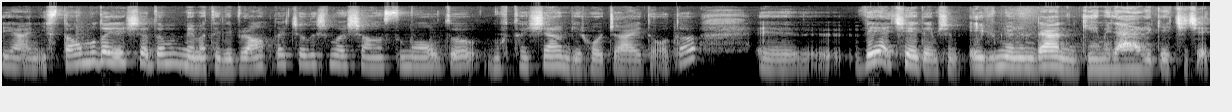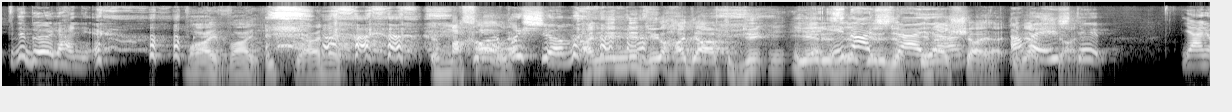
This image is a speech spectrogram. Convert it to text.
Yani İstanbul'da yaşadım. Mehmet Ali Brandt'la çalışma şansım oldu. Muhteşem bir hocaydı o da. E, ve şey demişim, evimin önünden gemiler geçecek. Bir de böyle hani Vay vay hiç yani e, masal. Kurmuşum. Annen ne diyor? Hadi artık in geri dön. aşağıya. İn aşağıya. in Ama aşağıya. işte Yani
